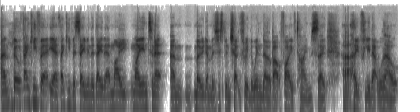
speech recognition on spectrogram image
Um, Bill, thank you for yeah, thank you for saving the day there. My my internet um, modem has just been chucked through the window about five times, so uh, hopefully that will now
